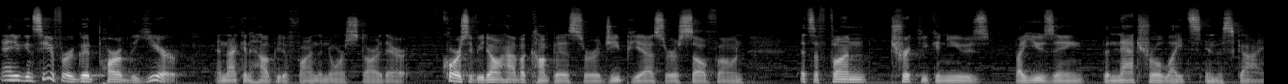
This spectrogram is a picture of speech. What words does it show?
and you can see it for a good part of the year. And that can help you to find the North Star there. Of course, if you don't have a compass or a GPS or a cell phone, it's a fun trick you can use by using the natural lights in the sky.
